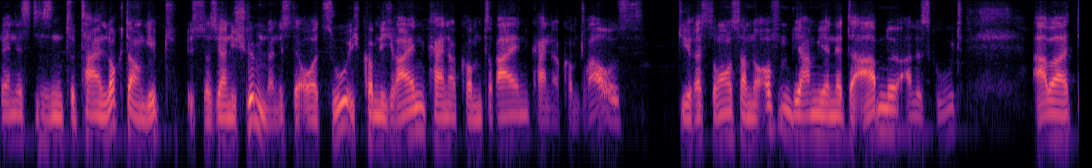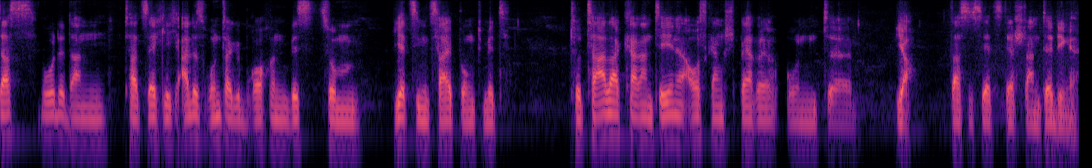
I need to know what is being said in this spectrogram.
wenn es diesen totalen Lockdown gibt, ist das ja nicht schlimm. Dann ist der Ort zu, ich komme nicht rein, keiner kommt rein, keiner kommt raus. Die Restaurants haben nur offen, wir haben hier nette Abende, alles gut. Aber das wurde dann tatsächlich alles runtergebrochen bis zum jetzigen Zeitpunkt mit totaler Quarantäne, Ausgangssperre und äh, ja, das ist jetzt der Stand der Dinge.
